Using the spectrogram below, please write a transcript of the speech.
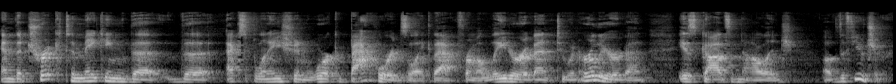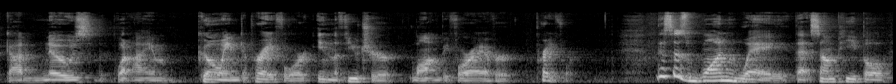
And the trick to making the the explanation work backwards like that from a later event to an earlier event is God's knowledge of the future. God knows what I am going to pray for in the future long before I ever pray for. This is one way that some people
